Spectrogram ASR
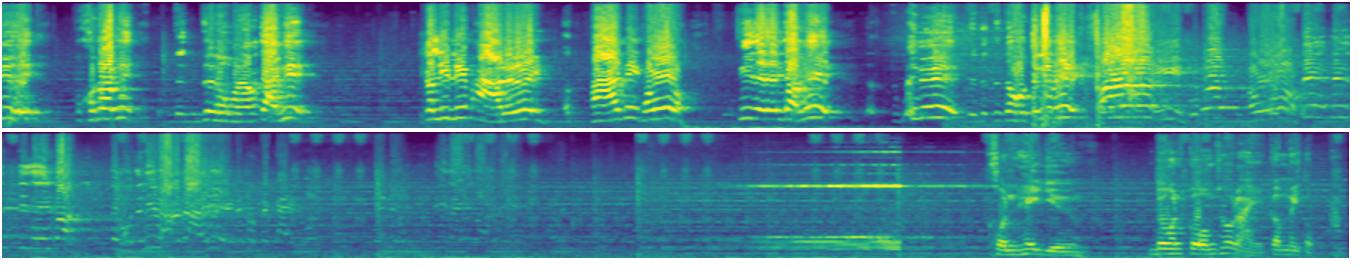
พี่ขอโทษพี่เดินเดินออกมาจ่ายพี่ก็รีบๆหาเลย หาพี่โทรพี่จะเดินก่อนพี่พี่พี่เดี๋ยวเดี๋ยวเดี๋ยวผมจะรีบพี่อ่าโอ้พี่พี่พี่จะเดิ คนให้ยืม โดนโกงเท่าไหร่ก็ไม่ตกอับ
